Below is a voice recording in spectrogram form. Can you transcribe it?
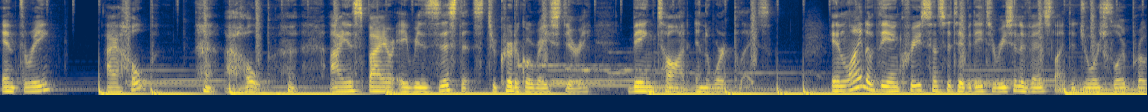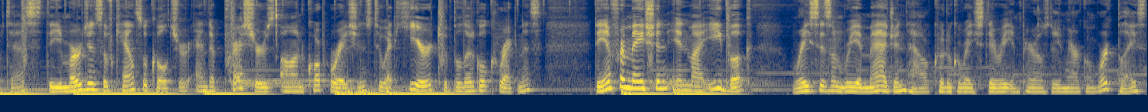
And three, I hope, I hope, I inspire a resistance to critical race theory being taught in the workplace. In light of the increased sensitivity to recent events like the George Floyd protests, the emergence of cancel culture, and the pressures on corporations to adhere to political correctness, the information in my ebook, Racism Reimagined How Critical Race Theory Imperils the American Workplace,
